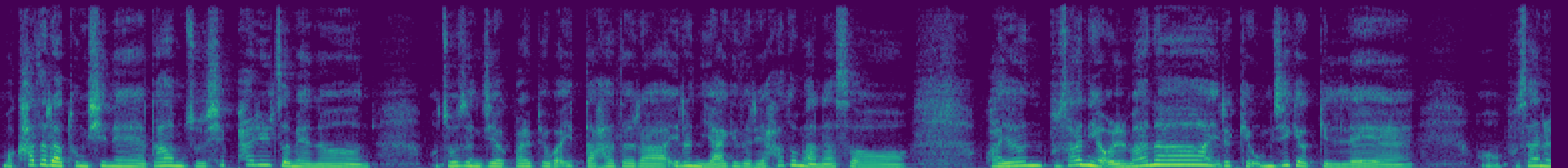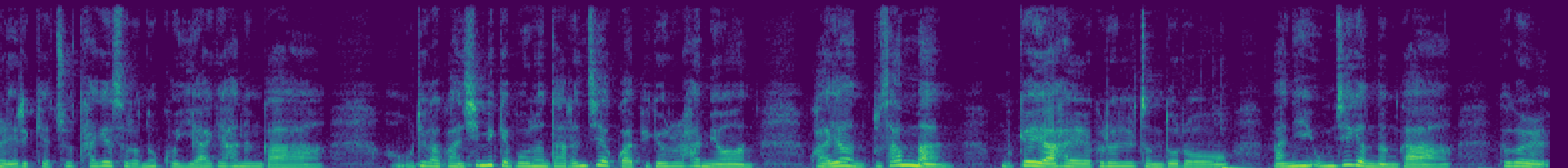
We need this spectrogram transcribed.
뭐 카드라 통신에 다음 주 18일쯤에는 뭐 조정 지역 발표가 있다 하더라 이런 이야기들이 하도 많아서 과연 부산이 얼마나 이렇게 움직였길래 어, 부산을 이렇게 주 타겟으로 놓고 이야기하는가 어, 우리가 관심 있게 보는 다른 지역과 비교를 하면 과연 부산만 묶여야 할 그럴 정도로 많이 움직였는가 그걸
